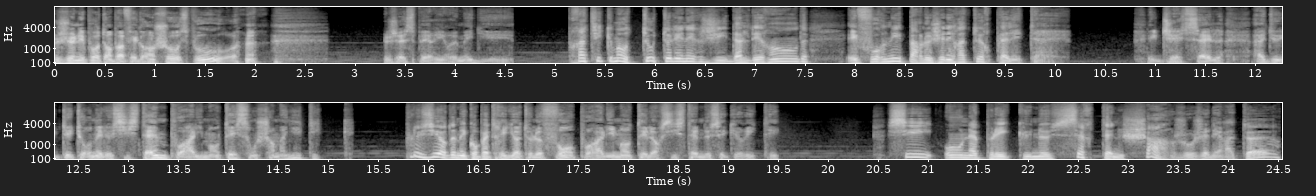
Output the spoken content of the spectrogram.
Je n'ai pourtant pas fait grand-chose pour. J'espère y remédier. Pratiquement toute l'énergie d'Aldérand est fournie par le générateur planétaire. Et Jessel a dû détourner le système pour alimenter son champ magnétique. Plusieurs de mes compatriotes le font pour alimenter leur système de sécurité. Si on applique une certaine charge au générateur,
